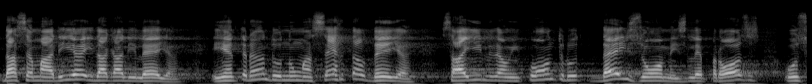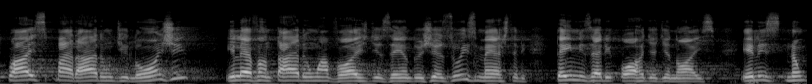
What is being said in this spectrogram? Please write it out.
da Samaria e da Galiléia. E entrando numa certa aldeia, saíram ao encontro dez homens leprosos, os quais pararam de longe e levantaram uma voz, dizendo: Jesus, mestre, tem misericórdia de nós. Eles não,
